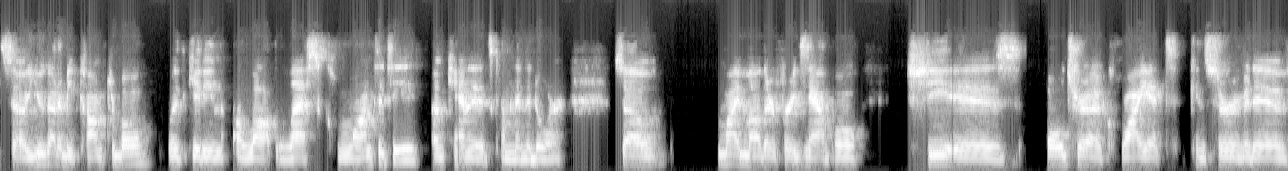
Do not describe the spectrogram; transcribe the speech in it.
So you got to be comfortable with getting a lot less quantity of candidates coming in the door. So my mother, for example, she is ultra quiet, conservative,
